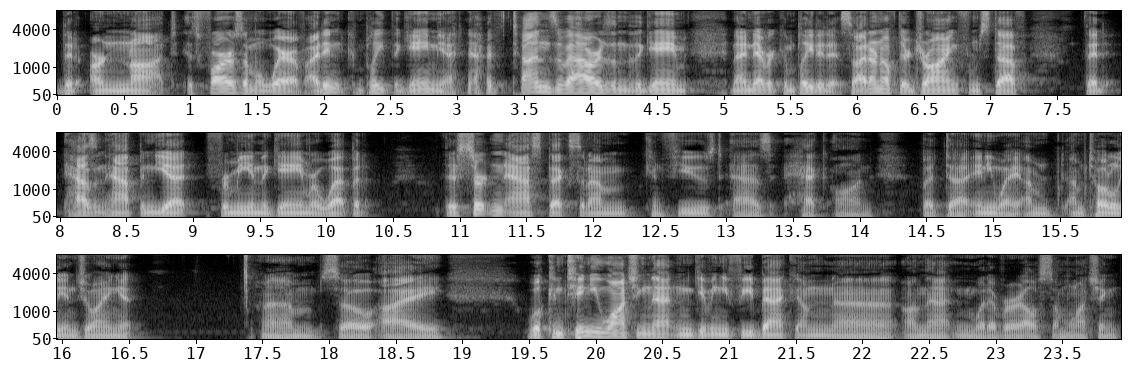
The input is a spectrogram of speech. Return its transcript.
that are not. As far as I'm aware of, I didn't complete the game yet. I have tons of hours into the game and I never completed it. So I don't know if they're drawing from stuff that hasn't happened yet for me in the game or what. But there's certain aspects that I'm confused as heck on. But uh, anyway, I'm I'm totally enjoying it. Um, so I will continue watching that and giving you feedback on uh, on that and whatever else I'm watching.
